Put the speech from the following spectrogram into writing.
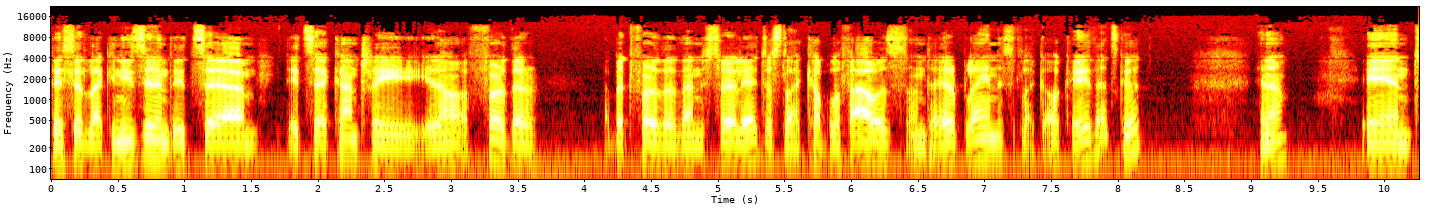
they said like New Zealand, it's um, it's a country you know further, a bit further than Australia, just like a couple of hours on the airplane. It's like okay, that's good, you know. And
